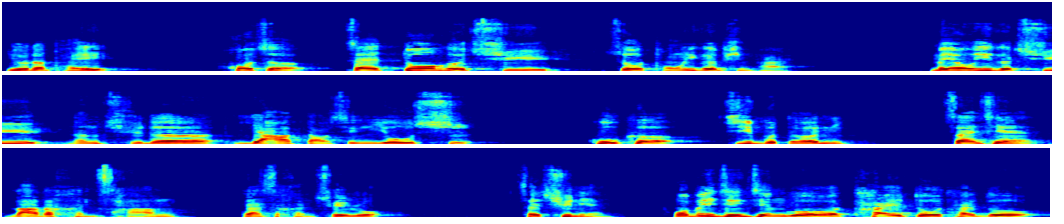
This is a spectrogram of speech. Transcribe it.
有的赔，或者在多个区域做同一个品牌，没有一个区域能取得压倒性优势，顾客记不得你，战线拉得很长，但是很脆弱。在去年，我们已经见过太多太多。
